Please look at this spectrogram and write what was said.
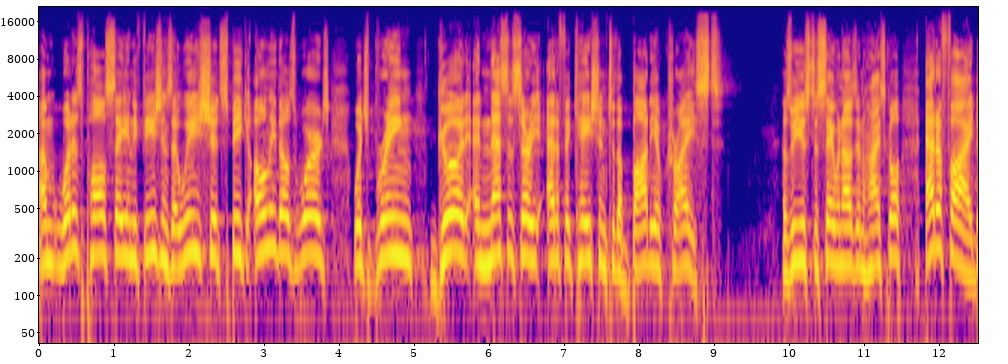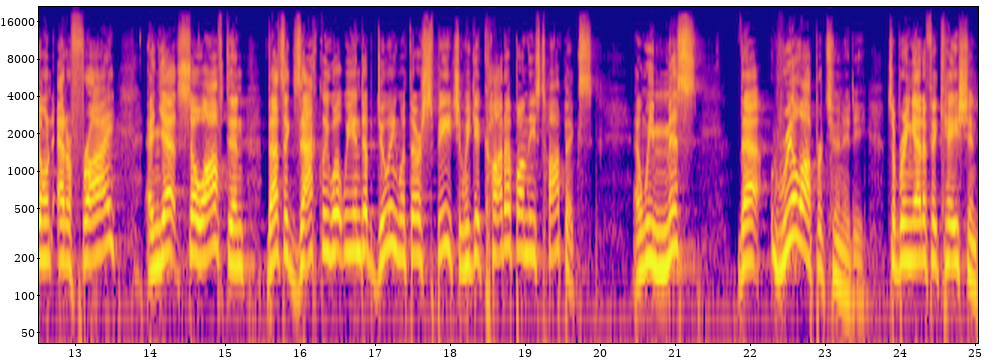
um, what does Paul say in Ephesians? That we should speak only those words which bring good and necessary edification to the body of Christ. As we used to say when I was in high school, edify, don't edify. And yet, so often, that's exactly what we end up doing with our speech. And we get caught up on these topics and we miss that real opportunity to bring edification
